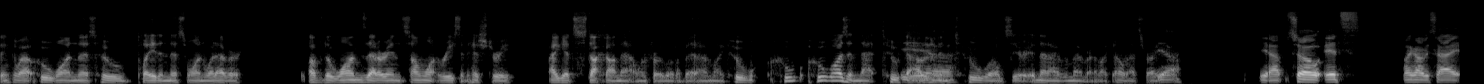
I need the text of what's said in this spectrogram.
think about who won this, who played in this one, whatever. Of the ones that are in somewhat recent history, I get stuck on that one for a little bit. I'm like, who who who was in that 2002 World Series? And then I remember, I'm like, oh, that's right. Yeah. Yeah. So it's like obviously I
